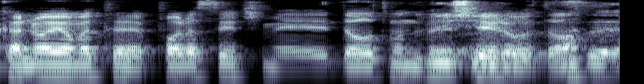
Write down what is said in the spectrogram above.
קנו היום- את פולסיץ' מדורטמונד והשאילו אותו. זה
